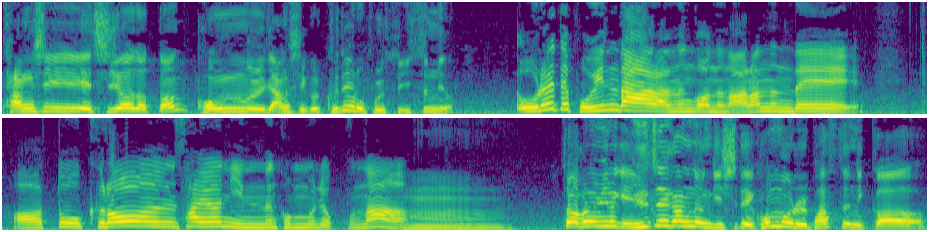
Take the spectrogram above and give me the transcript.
당시에 지어졌던 건물 양식을 그대로 볼 수 있습니다. 오래돼 보인다라는 거는 알았는데 아 또 그런 사연이 있는 건물이었구나. 음. 자, 그럼 이렇게 일제강점기 시대 건물을 봤으니까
